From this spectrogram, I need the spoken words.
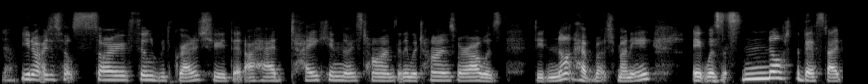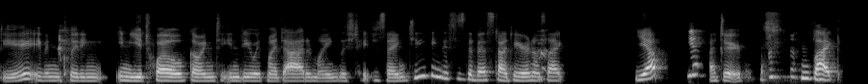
yeah. you know, I just felt so filled with gratitude that I had taken those times. And there were times where I was did not have much money. It was yes. not the best idea, even including in year 12, going to India with my dad and my English teacher saying, Do you think this is the best idea? And I was like, Yep, yeah, I do. like,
